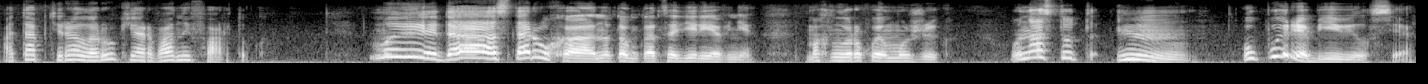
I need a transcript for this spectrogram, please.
а та обтирала руки о рваный фартук. «Мы, да, старуха на том конце деревни», — махнул рукой мужик. «У нас тут упырь объявился.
